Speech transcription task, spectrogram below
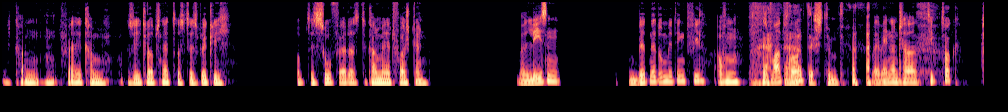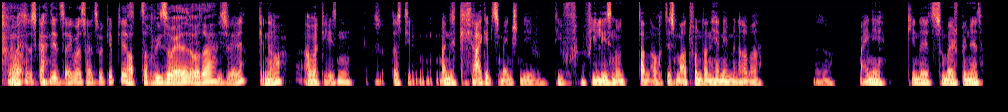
ich kann, ich weiß, ich kann, also ich glaube es nicht, dass das wirklich, ob das so förderst, kann man nicht vorstellen. Weil lesen wird nicht unbedingt viel auf dem Ja, Smartphone, das stimmt. weil wenn dann schau TikTok, Ja. das ganze Zeug, was halt so gibt jetzt, Hauptsache visuell, oder? visuell, genau. Aber gelesen, also dass die, meine, klar gibt es Menschen, die, die viel lesen und dann auch das Smartphone dann hernehmen, aber also meine Kinder jetzt zum Beispiel nicht.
